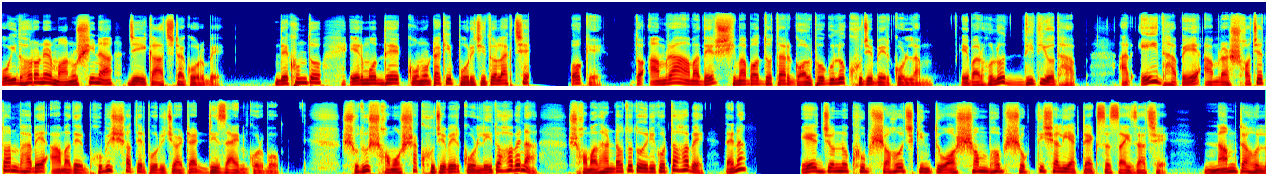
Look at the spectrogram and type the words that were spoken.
ওই ধরনের মানুষই না যে এই কাজটা করবে। দেখুন তো, এর মধ্যে কোনোটা কি পরিচিত লাগছে? ওকে, তো আমরা আমাদের সীমাবদ্ধতার গল্পগুলো খুঁজে বের করলাম। এবার হলো দ্বিতীয় ধাপ। আর এই ধাপে আমরা সচেতনভাবে আমাদের ভবিষ্যতের পরিচয়টা ডিজাইন করব। শুধু সমস্যা খুঁজে বের করলেই তো হবে না, সমাধানটাও তো তৈরি করতে হবে, তাই না? এর জন্য খুব সহজ কিন্তু অসম্ভব শক্তিশালী একটা এক্সারসাইজ আছে। নামটা হল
